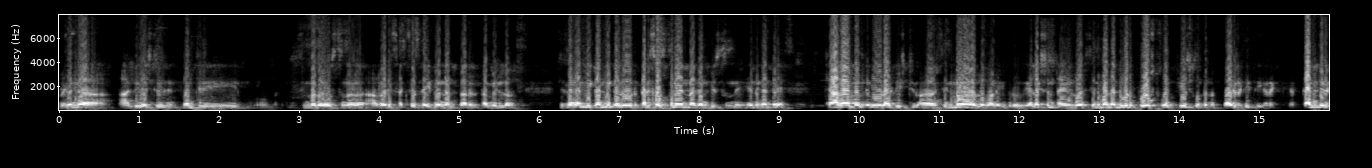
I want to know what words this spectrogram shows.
నిజంగా ఆల్ బెస్ట్ మంచి సినిమాతో వస్తున్నారు. ఆల్రెడీ సక్సెస్ అయిపోయింది అంటున్నారు తమిళ్ళో. నిజంగా మీకు అన్ని కథ కలిసి వస్తున్నాయని నాకు అనిపిస్తుంది. ఎందుకంటే చాలా మంది కూడా డిస్ట్రి సినిమా వాళ్ళు మనకి ఇప్పుడు ఎలక్షన్ టైంలో సినిమాలన్నీ కూడా పోస్ట్ పోన్ చేసుకుంటున్న పరిస్థితి. కానీ మీరు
